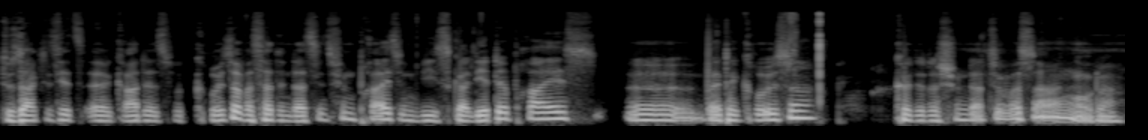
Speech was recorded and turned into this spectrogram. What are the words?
du sagtest jetzt äh, gerade, es wird größer. Was hat denn das jetzt für einen Preis und wie skaliert der Preis äh, bei der Größe? Könnt ihr das schon dazu was sagen, oder?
